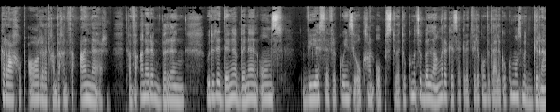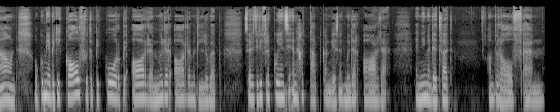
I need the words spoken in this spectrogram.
krag op aarde wat gaan begin verander. Dit gaan verandering bring hoe dit dinge binne in ons wese frekwensie ook gaan opstoot. Hoekom dit so belangrik is, ek het dit vir julle kom verduidelik. Hoekom ons moet ground, hoekom jy 'n bietjie kaal voet op die kor op die aarde, moeder aarde moet loop sodat hierdie frekwensie ingetap kan wees met moeder aarde en nie met dit wat amper half ehm um,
